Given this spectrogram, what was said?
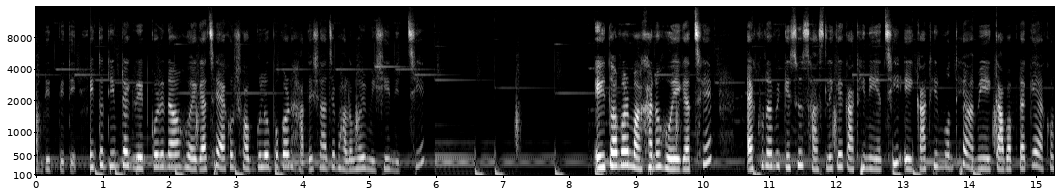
আপডেট পেতে। এই তো ডিমটা গ্রেট করে নেওয়া হয়ে গেছে, এখন সবগুলো উপকরণ হাতের সাহায্যে ভালোভাবে মিশিয়ে নিচ্ছি। এই তো আমার মাখানো হয়ে গেছে, এখন আমি কিছু সাসলিকের কাঠি নিয়েছি, এই কাঠির মধ্যে আমি এই কাবাবটাকে এখন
